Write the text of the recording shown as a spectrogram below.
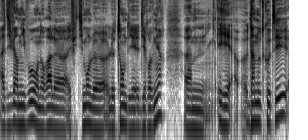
À divers niveaux, on aura effectivement le, temps d'y revenir. Euh, et euh, d'un autre côté,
